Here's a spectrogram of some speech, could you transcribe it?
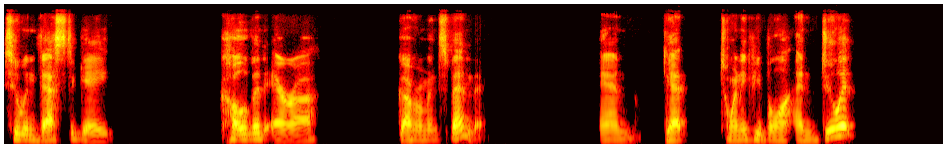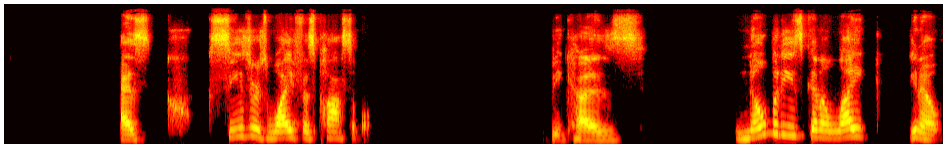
to investigate covid era government spending and get 20 people on and do it as caesar's wife as possible. Because nobody's going to like you know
